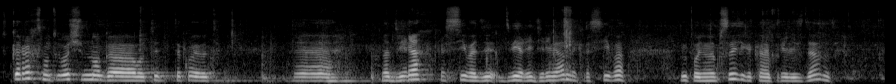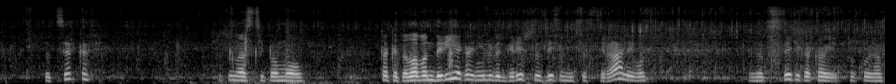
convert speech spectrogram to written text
В горах, смотрю, очень много вот этой такой вот э, на дверях красиво, двери деревянные, красиво выполнены. Посмотрите, какая прелесть, да? Вот. Это церковь. Тут у нас типа, мол, как это, лавандерия, как они любят говорить, что здесь они все стирали. Вот. Вот посмотрите, какой, какой у нас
